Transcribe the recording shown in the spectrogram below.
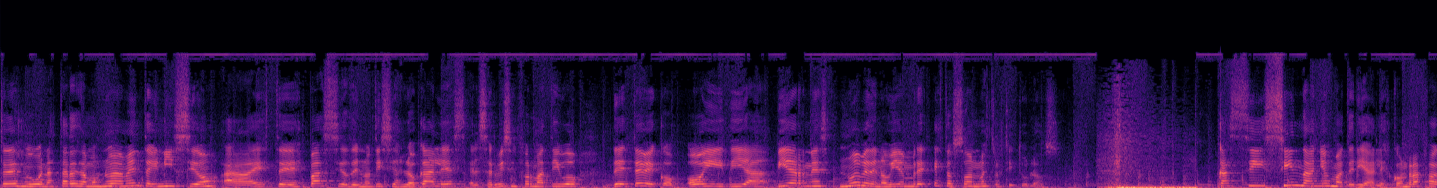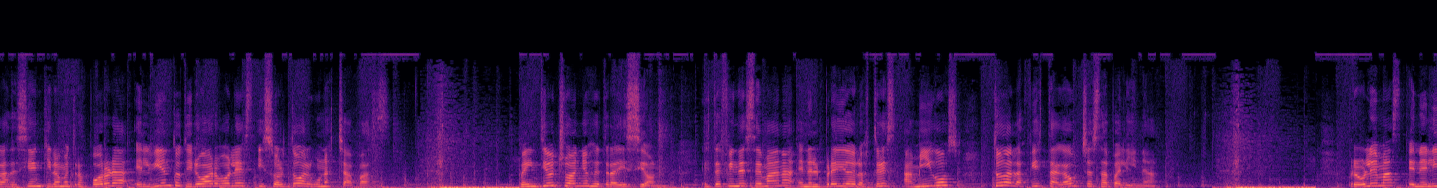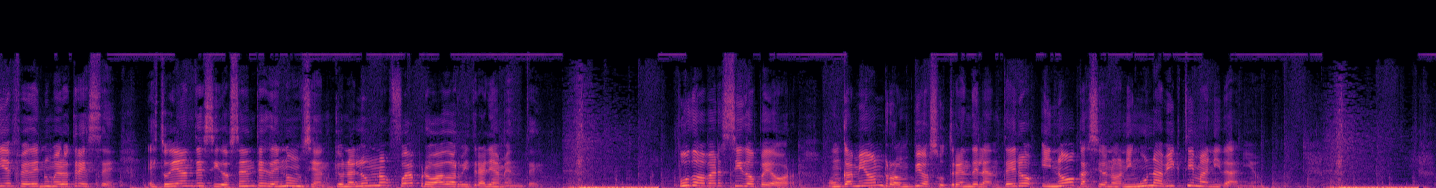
Ustedes muy buenas tardes. Damos nuevamente inicio a este espacio de noticias locales, el servicio informativo de TVCOP. Hoy día viernes 9 de noviembre, estos son nuestros títulos. Casi sin daños materiales, con ráfagas de 100 km por hora, el viento tiró árboles y soltó algunas chapas. 28 años de tradición. Este fin de semana, en el predio de los Tres Amigos, toda la fiesta gaucha zapalina. Problemas en el IFD número 13. Estudiantes y docentes denuncian que un alumno fue aprobado arbitrariamente. Pudo haber sido peor. Un camión rompió su tren delantero y no ocasionó ninguna víctima ni daño.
